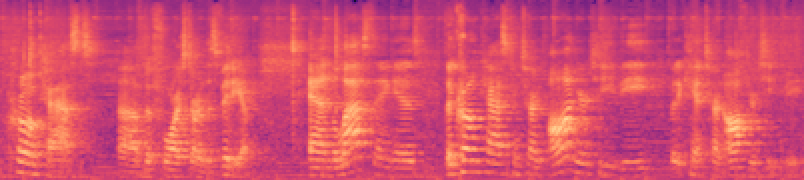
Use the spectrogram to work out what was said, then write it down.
Chromecast uh, before I started this video. And the last thing is the Chromecast can turn on your TV, but it can't turn off your TV.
